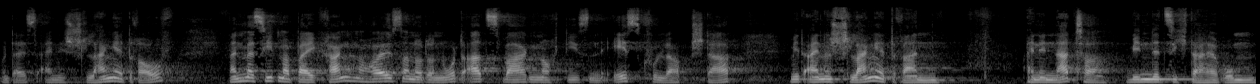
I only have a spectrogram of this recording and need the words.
und da ist eine Schlange drauf. Manchmal sieht man bei Krankenhäusern oder Notarztwagen noch diesen Eskulapstab mit einer Schlange dran. Eine Natter windet sich da herum.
